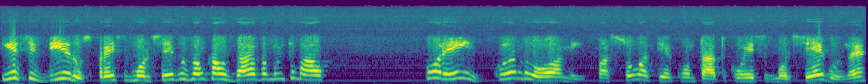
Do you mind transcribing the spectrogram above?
e esse vírus para esses morcegos não causava muito mal. Porém, quando o homem passou a ter contato com esses morcegos, né,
